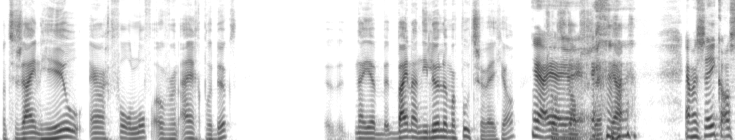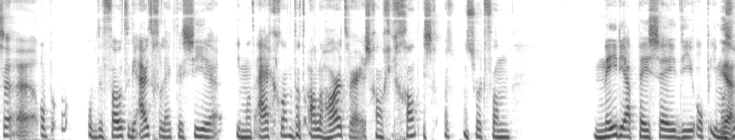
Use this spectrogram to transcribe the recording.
Want ze zijn heel erg vol lof over hun eigen product. Eh, nou, je bijna niet lullen, maar poetsen, weet je wel? ja, ja. Zoals ja, het dan ja. gezegd, ja. Ja, maar zeker als ze op, op de foto die uitgelekt is, zie je iemand eigenlijk gewoon dat alle hardware is gewoon gigantisch. Een soort van media PC die op iemand Ja,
